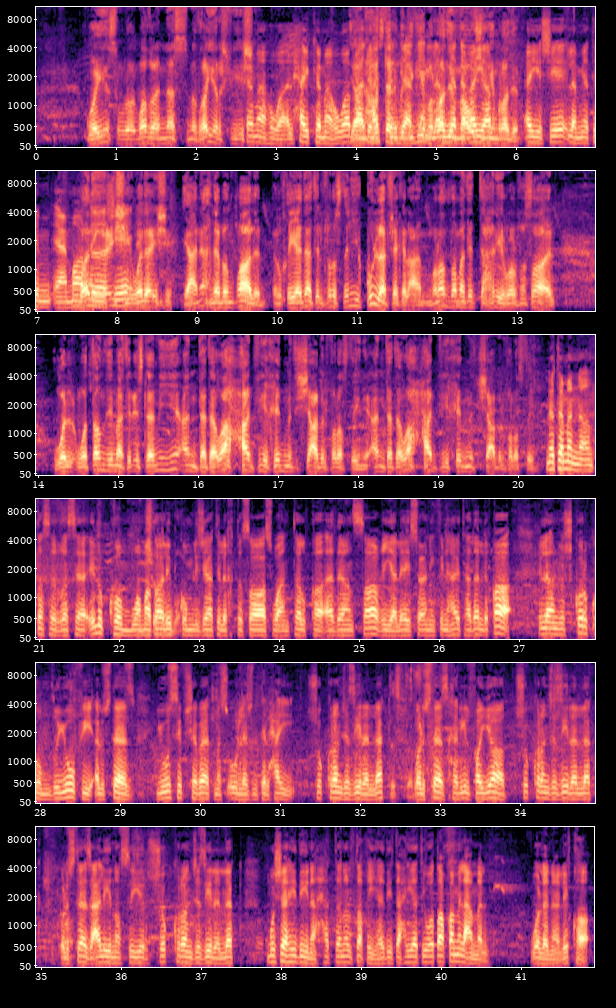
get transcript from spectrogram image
كويس ووضع الناس ما تغيرش فيه شيء. كما هو الحي كما هو يعني بعد حتى اللي يعني لم الردم ما هوش يقيم ردم. أي شيء لم يتم إعمار ولا أي شيء ولا شيء. يعني إحنا بنطالب القيادات الفلسطينية كلها بشكل عام منظمة التحرير والفصائل وال- والتنظيمات الإسلامية أن تتوحد في خدمة الشعب الفلسطيني أن تتوحد في خدمة الشعب الفلسطيني. نتمنى أن تصل رسائلكم ومطالبكم لجهات الاختصاص وأن تلقى أذان صاغية لا يسعني في نهاية هذا اللقاء إلا أن أشكركم ضيوفي الأستاذ يوسف شبات مسؤول لجنة الحي. شكرا جزيلا لك. والأستاذ خليل فياض شكرا جزيلا لك. والأستاذ علي نصير شكرا جزيلا لك. مشاهدينا حتى نلتقي. هذه تحياتي وطاقم العمل. ولنا لقاء.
